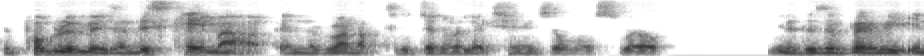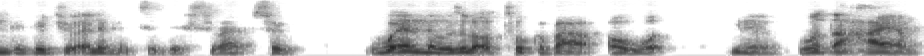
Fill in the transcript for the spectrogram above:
the problem is, and this came out in the run up to the general election, is almost well, you know, there's a very individual element to this, right? So when there was a lot of talk about, oh, what you know, what the higher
